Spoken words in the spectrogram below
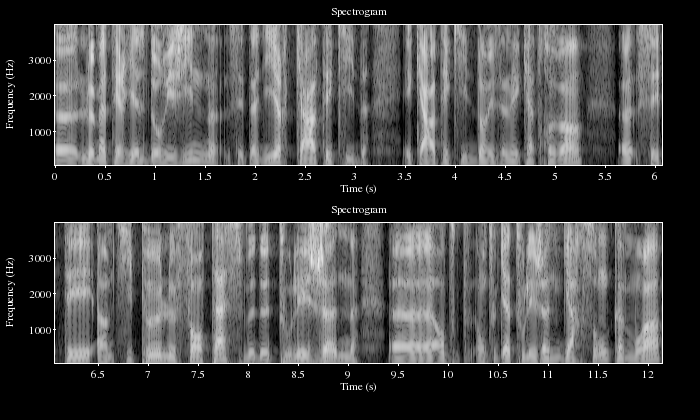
euh, le matériel d'origine, c'est-à-dire Karate Kid. Et Karate Kid dans les années 80, euh, c'était un petit peu le fantasme de tous les jeunes, euh, en, tout, en tout cas tous les jeunes garçons comme moi,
